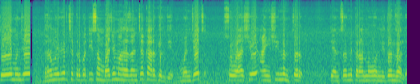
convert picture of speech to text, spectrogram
ते म्हणजे धर्मवीर छत्रपती संभाजी महाराजांच्या कारकिर्दीत म्हणजेच सोळाशे ऐंशी नंतर त्यांचं मित्रांनो निधन झालं.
